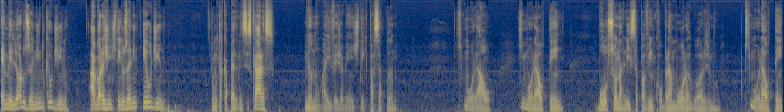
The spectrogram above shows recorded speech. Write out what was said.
É melhor o Zanin do que o Dino. Agora a gente tem o Zanin e o Dino. Vamos tacar pedra nesses caras? Não, não. Aí veja bem, a gente tem que passar pano. Que moral. Que moral tem bolsonarista para vir cobrar Moro agora, irmão? Que moral tem?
